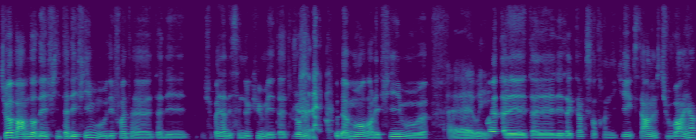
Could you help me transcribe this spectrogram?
tu vois, par exemple, dans des films, tu as des films où des fois, tu as, des, je vais pas dire des scènes de cul, mais tu as toujours des peu d'amour dans les films où euh, euh oui. tu as, les acteurs qui sont en train de niquer, etc. Même si tu vois rien.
